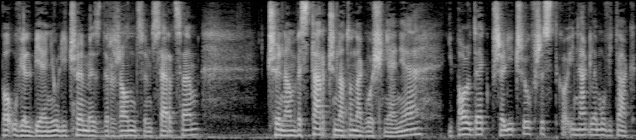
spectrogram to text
po uwielbieniu. Liczymy z drżącym sercem, czy nam wystarczy na to nagłośnienie. I Poldek przeliczył wszystko i nagle mówi tak.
